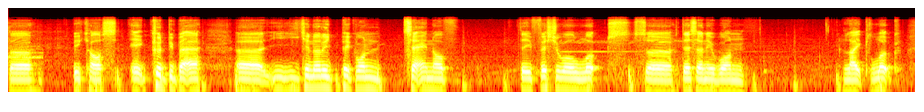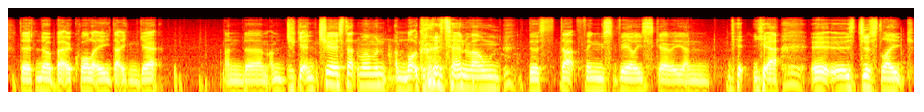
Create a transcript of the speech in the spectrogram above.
though, because it could be better. Uh, you can only pick one setting of the visual looks, so there's only one like look there's no better quality that you can get. And um, I'm just getting chased at the moment. I'm not going to turn around. This that thing's really scary and yeah it, it's just like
